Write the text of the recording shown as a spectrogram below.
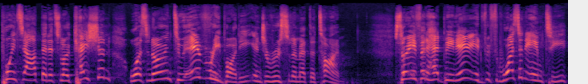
points out that its location was known to everybody in Jerusalem at the time. So if it had been if it wasn't empty,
